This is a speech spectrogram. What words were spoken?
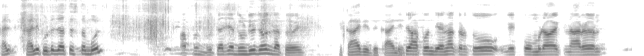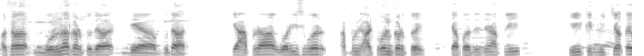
खाली खाली कुठं जातस तर बोल. आपण भूताच्या धुंडी जाऊन जातोय. हे काय देतं काय तिथे देतं? आपण देणं करतो एक कोंबडा एक नारळ असं बोलणं करतो त्या दे- भूतात. की आपला वरीसवर आपण आठवण करतोय. त्या पद्धतीने आपली ही एक इच्छा कर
